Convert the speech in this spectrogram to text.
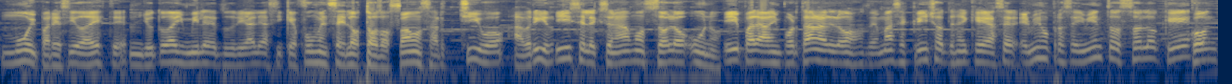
muy parecido a este. En YouTube hay miles de tutoriales así que fúmenselo todos. Vamos a archivo, abrir y seleccionamos solo uno. Y para importar los demás screenshots tenéis que hacer el mismo procedimiento solo que con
